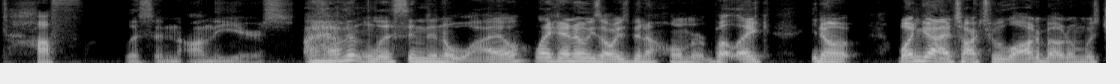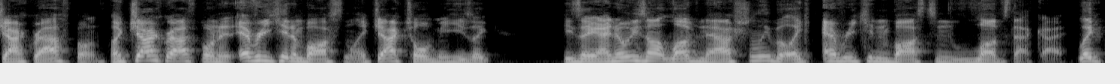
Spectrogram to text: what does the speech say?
tough listen on the ears. I haven't listened in a while. Like I know he's always been a homer, but like you know, one guy I talked to a lot about him was Jack Rathbone. Like Jack Rathbone and every kid in Boston. Like Jack told me, he's like, he's like, I know he's not loved nationally, but like every kid in Boston loves that guy. Like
